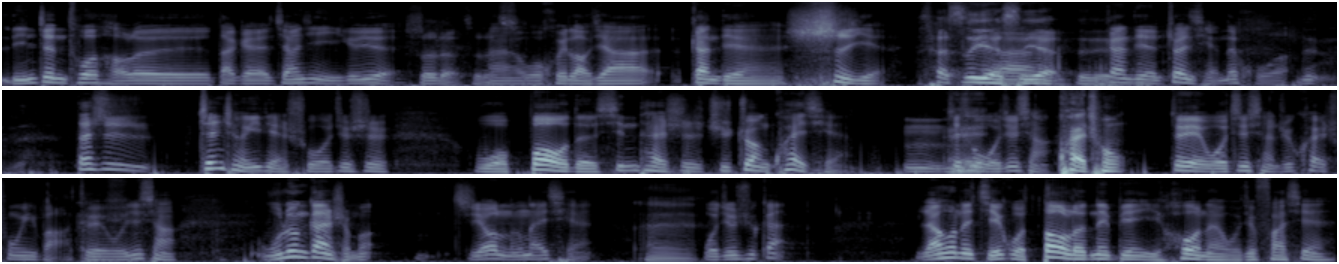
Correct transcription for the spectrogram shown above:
临阵脱逃了大概将近一个月，是的，是的，我回老家干点事业，事业啊事业，对对，干点赚钱的活。但是真诚一点说，就是我抱的心态是去赚快钱，嗯，就是哎我就想，快充，对我就想去快充一把，对我就想，无论干什么，只要能来钱，嗯，我就去干。然后呢，结果到了那边以后呢，我就发现，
